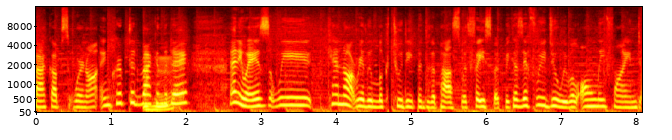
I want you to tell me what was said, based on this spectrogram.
backups were not encrypted back in the mm-hmm. day. Anyways, we cannot really look too deep into the past with Facebook because if we do, we will only find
